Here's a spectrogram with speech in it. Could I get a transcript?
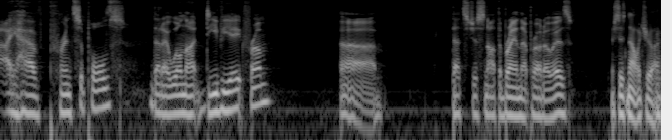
I have principles that I will not deviate from. Uh, that's just not the brand that Proto is. it's just not what you're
